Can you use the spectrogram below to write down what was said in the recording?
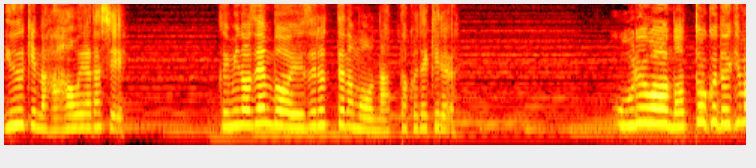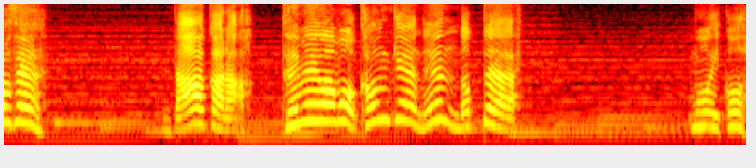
勇気の母親だし、組の全部を譲るってのも納得できる。俺は納得できません。だから、てめえはもう関係ねえんだって。もう行こう。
